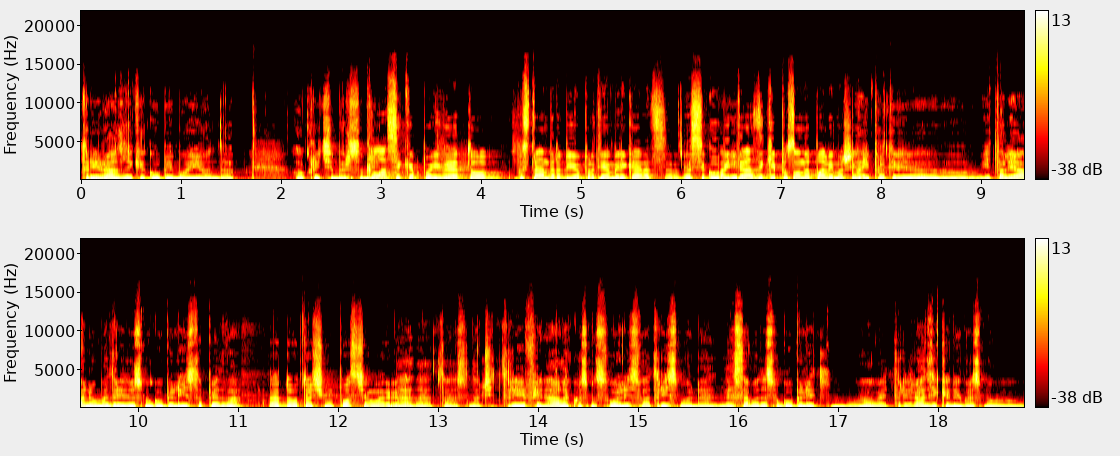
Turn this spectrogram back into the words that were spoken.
tri razlike gubimo i onda okrićemo jer smo Klasika, pa izgleda to standard bio protiv Amerikanaca, da se gubi pa razlike pa se onda pali mašina. A i protiv uh, Italijana u Madridu smo gubili isto 5-2. A do, to ćemo posjećamo u Madridu. Da, da, to znači tri finale koje smo svojili, sva tri smo, ne, ne samo da smo gubili ove tri razlike, nego smo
